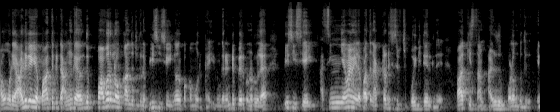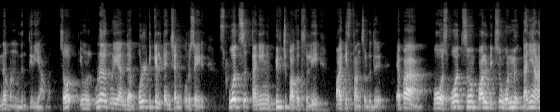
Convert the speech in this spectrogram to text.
அவங்களுடைய அழுகையை பார்த்துக்கிட்டு அங்க வந்து பவர்ல உட்காந்துட்டு இருக்கிற பிசிசிஐ இன்னொரு பக்கமும் இருக்கு. இவங்க ரெண்டு பேருக்கும் நடுவுல பிசிசிஐ அசிங்கமா மேல பார்த்து நக்கடிச்சு சிரிச்சு போய்கிட்டே இருக்குது. பாகிஸ்தான் அழுது புலம்புது. என்ன பண்ணுதுன்னு தெரியாம. ஸோ இவங்களுக்கு உள்ள இருக்கக்கூடிய அந்த பொலிட்டிக்கல் டென்ஷன் ஒரு சைடு ஸ்போர்ட்ஸ் தனின்னு பிரிச்சு பார்க்க சொல்லி பாகிஸ்தான் சொல்லுது. எப்பா போ ஸ்போர்ட்ஸும் பாலிடிக்ஸும் ஒண்ணு. தனியானா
